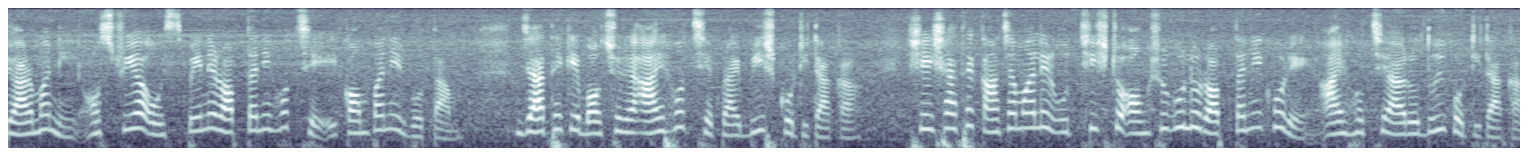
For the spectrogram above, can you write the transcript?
Germany, Austria ও স্পেনে রপ্তানি হচ্ছে এই কোম্পানির বোতাম, যা থেকে বছরে আয় হচ্ছে প্রায় বিশ কোটি টাকা। সেই সাথে কাঁচামালের উচ্ছিষ্ট অংশগুলো রপ্তানি করে আয় হচ্ছে আরও দুই কোটি টাকা।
